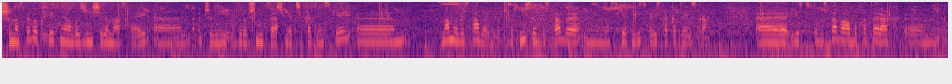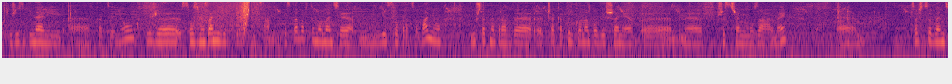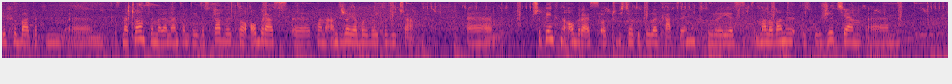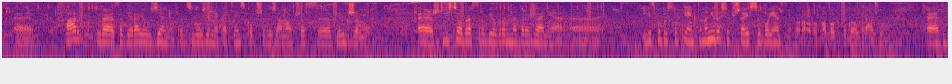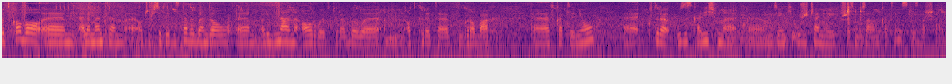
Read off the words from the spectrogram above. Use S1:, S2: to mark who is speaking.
S1: 13 kwietnia o godzinie 17, em, czyli w rocznicę śmierci katyńskiej, mamy wystawę, znaczy wernisaż wystawy mm, Skierniewicka Lista Katyńska. E, Jest to wystawa o bohaterach, którzy zginęli e, w Katyniu, którzy są związani ze Skierniewicami. Wystawa w tym momencie mm, jest w opracowaniu, już tak naprawdę e, czeka tylko na powieszenie w, w przestrzeni muzealnej. Coś, co będzie chyba takim znaczącym elementem tej wystawy, to obraz e, pana Andrzeja Wojwojtowicza. Em, Przepiękny obraz, oczywiście o tytule Katyń, który jest malowany z użyciem em, e, farb, które zawierają ziemię, prawdziwą ziemię katyńską przywiezioną przez e, pielgrzymów. Rzeczywiście obraz robi ogromne wrażenie i jest po prostu piękny. No nie da się przejść obojętnie obok tego obrazu. E, Dodatkowo em, elementem e, oczywiście tej wystawy będą oryginalne orły, które były mm, odkryte w grobach e, w Katyniu, które uzyskaliśmy dzięki użyczeniu ich przez Muzeum Katyńskie z Warszawy.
